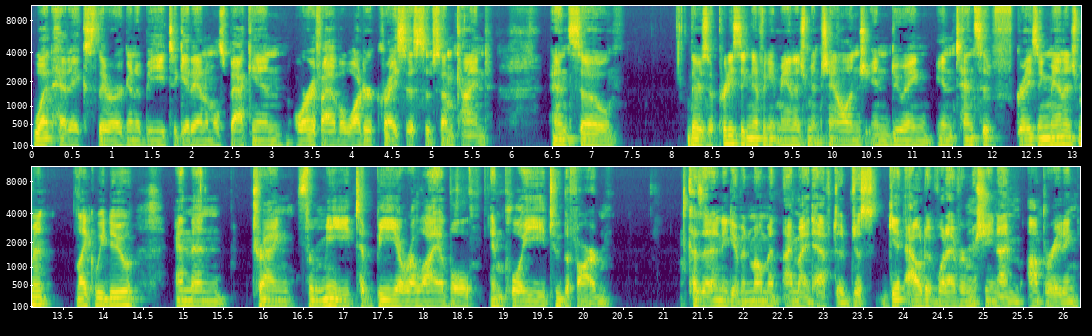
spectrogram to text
what headaches there are going to be to get animals back in, or if I have a water crisis of some kind. And so there's a pretty significant management challenge in doing intensive grazing management like we do, and then trying for me to be a reliable employee to the farm. Because at any given moment, I might have to just get out of whatever machine I'm operating,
